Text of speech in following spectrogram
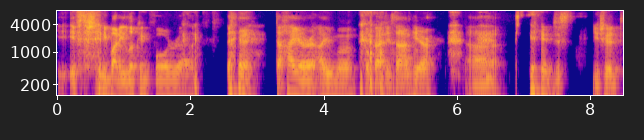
if there's anybody looking for uh, to hire Ayumu Tokaji-san here, uh, just you should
